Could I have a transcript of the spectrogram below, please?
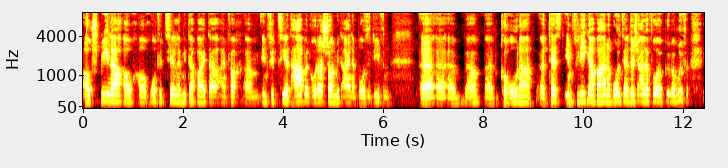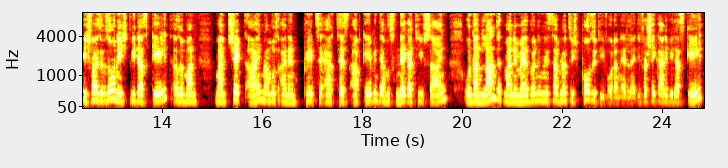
auch Spieler, auch, auch offizielle Mitarbeiter einfach ähm, infiziert haben oder schon mit einem positiven äh, äh, ja, Corona-Test im Flieger waren, obwohl sie natürlich alle vorher überprüfen. Ich weiß sowieso nicht, wie das geht. Also man, man checkt ein, man muss einen PCR-Test abgeben, der muss negativ sein und dann landet man in Melbourne und ist dann plötzlich positiv oder in Adelaide. Ich verstehe gar nicht, wie das geht,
